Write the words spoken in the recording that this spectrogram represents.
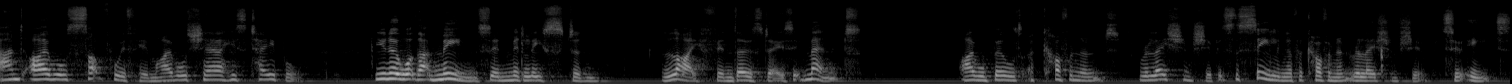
and I will sup with him. I will share his table. You know what that means in Middle Eastern life in those days? It meant I will build a covenant relationship. It's the sealing of a covenant relationship to eat.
